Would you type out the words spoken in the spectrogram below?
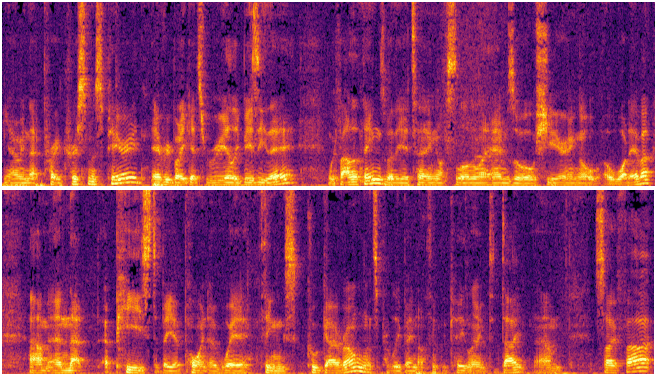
You know, in that pre-Christmas period, everybody gets really busy there with other things, whether you're turning off slaughter lambs or shearing or, or whatever, um, and that appears to be a point of where things could go wrong. That's probably been, I think, the key learning to date. Um, so far,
